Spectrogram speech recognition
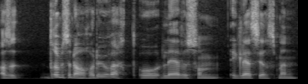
Altså, drømmescenarioet hadde jo vært å leve som Iglesias, men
